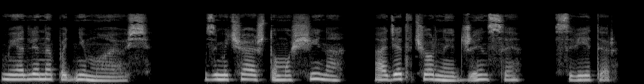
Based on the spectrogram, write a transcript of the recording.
Медленно поднимаюсь. Замечаю, что мужчина одет в черные джинсы, свитер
